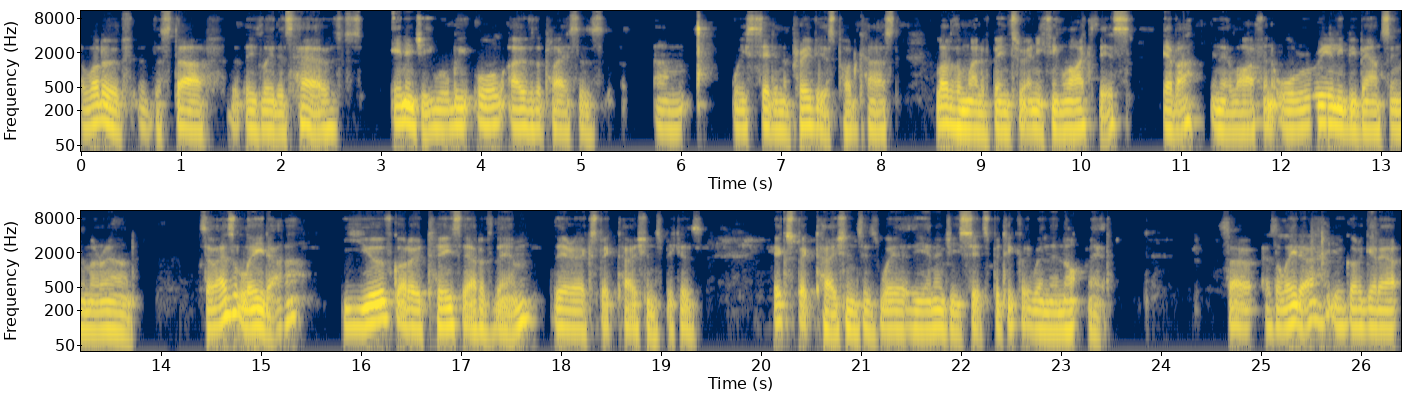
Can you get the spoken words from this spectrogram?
a lot of the staff that these leaders have, energy will be all over the places. Um, we said in the previous podcast, a lot of them won't have been through anything like this ever in their life and it will really be bouncing them around. So, as a leader, you've got to tease out of them their expectations because expectations is where the energy sits, particularly when they're not met. So, as a leader, you've got to get out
